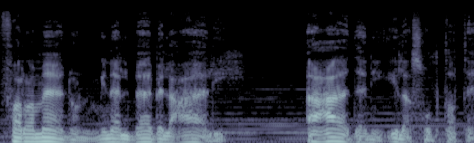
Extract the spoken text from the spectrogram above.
فرمان من الباب العالي أعادني إلى سلطته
